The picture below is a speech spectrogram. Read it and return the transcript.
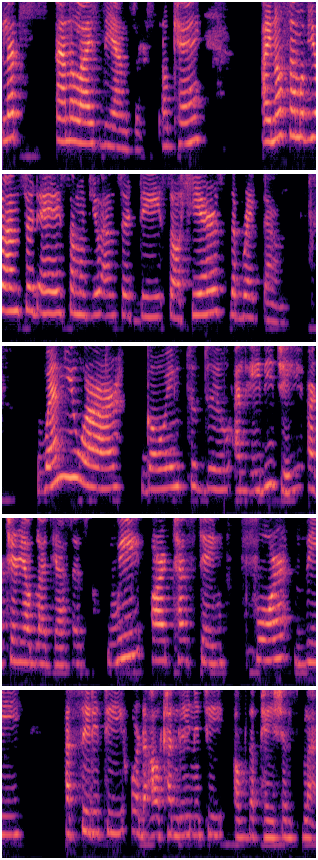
Let's analyze the answers, okay? I know some of you answered A, some of you answered D. So here's the breakdown. When you are going to do an ABG, arterial blood gases, we are testing for the acidity or the alkalinity of the patient's blood.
